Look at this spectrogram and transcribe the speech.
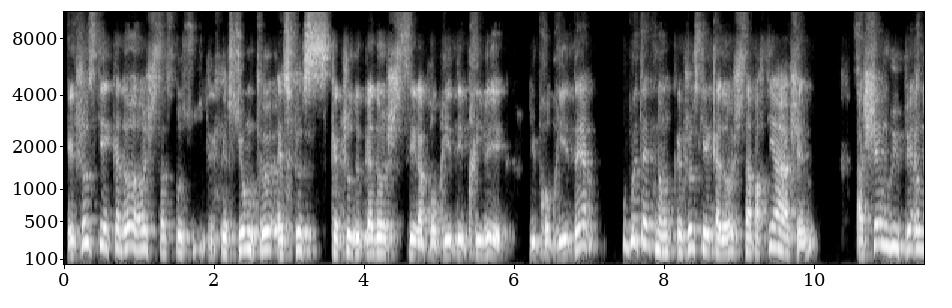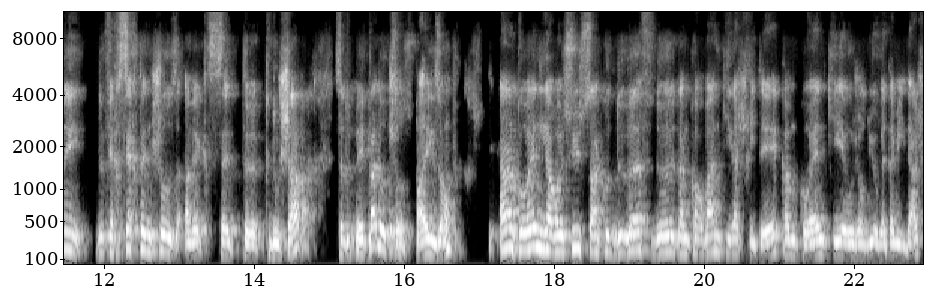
Quelque chose qui est kadosh, ça se pose toutes les questions que est-ce que quelque chose de kadosh, c'est la propriété privée du propriétaire, ou peut-être non. Quelque chose qui est kadosh, ça appartient à Hachem. Hachem lui permet de faire certaines choses avec cette kdusha, mais pas d'autres choses. Par exemple, un Cohen, il a reçu sa côte de bœuf d'un corban qu'il a chrité, comme Cohen qui est aujourd'hui au Beth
